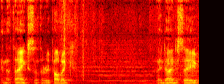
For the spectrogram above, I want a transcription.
in the thanks of the Republic they died to save.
